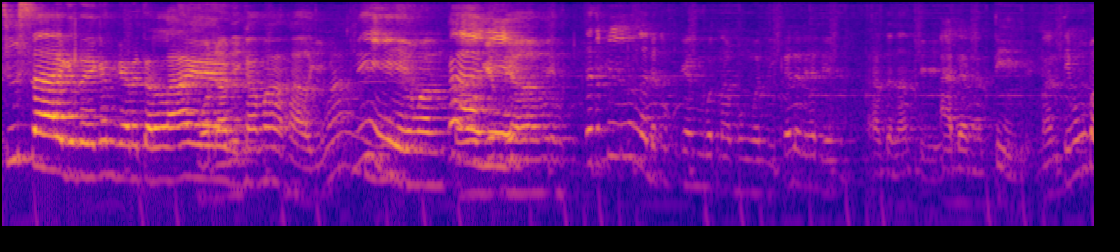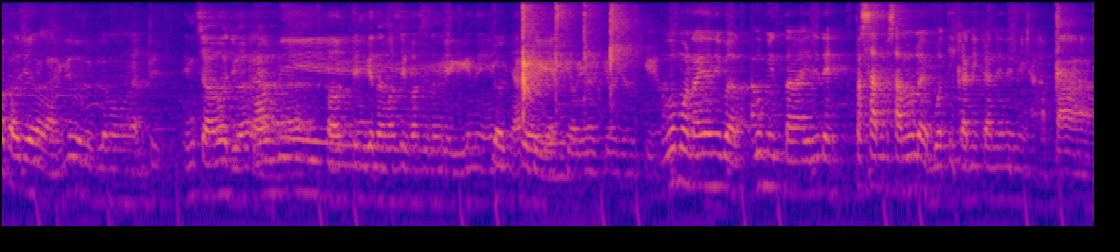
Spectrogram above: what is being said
Susah gitu ya kan gak ada cara lain Modal nikah mahal gimana? iya emang Kalau. Eh tapi lu gak ada kepikiran buat nabung buat nikah dari hadiah? Ada nanti. Ada nanti. Nanti emang bakal juara lagi lu bilang mau nanti. Insya Allah juga. Amin. Kalau tim kita masih konsisten kayak gini, Oke, yakin. oke, oke. Gue mau nanya nih bal, gue minta ini deh pesan-pesan lu lah buat ikan-ikan ini nih. Apa?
